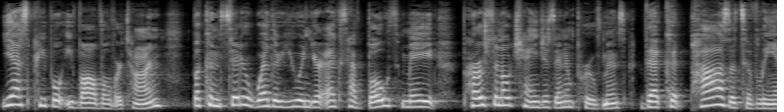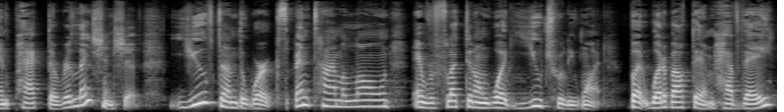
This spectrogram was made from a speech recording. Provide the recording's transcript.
Yes, people evolve over time, but consider whether you and your ex have both made personal changes and improvements that could positively impact the relationship. You've done the work, spent time alone, and reflected on what you truly want. But what about them? Have they?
